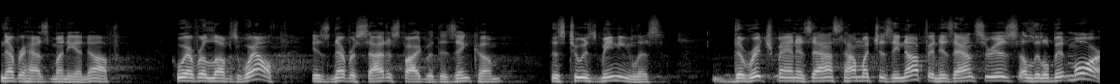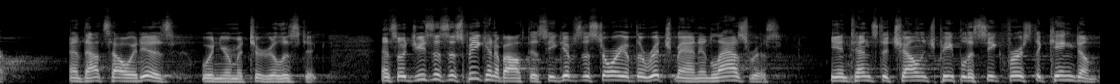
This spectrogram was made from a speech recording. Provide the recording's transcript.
never has money enough. Whoever loves wealth is never satisfied with his income. This too is meaningless. The rich man is asked how much is enough and his answer is a little bit more. And that's how it is when you're materialistic. And so Jesus is speaking about this. He gives the story of the rich man and Lazarus. He intends to challenge people to seek first the kingdom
